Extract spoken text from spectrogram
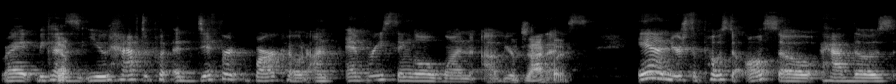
right? Because yep. you have to put a different barcode on every single one of your exactly. products. And you're supposed to also have those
